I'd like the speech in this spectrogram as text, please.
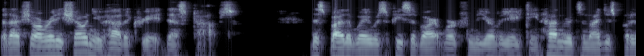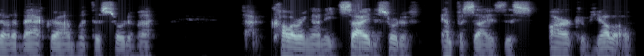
that I've already shown you how to create desktops. This, by the way, was a piece of artwork from the early 1800s, and I just put it on a background with this sort of a, a coloring on each side to sort of emphasize this arc of yellow.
